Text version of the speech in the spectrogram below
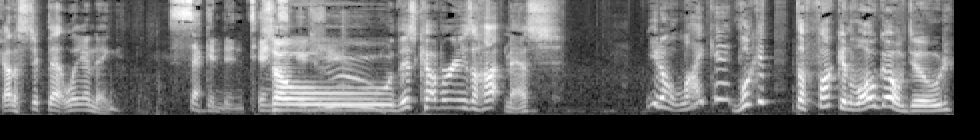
Got to stick that landing. Second intense issue. So this cover is a hot mess. You don't like it? Look at the fucking logo, dude.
